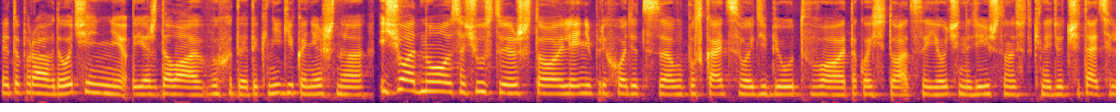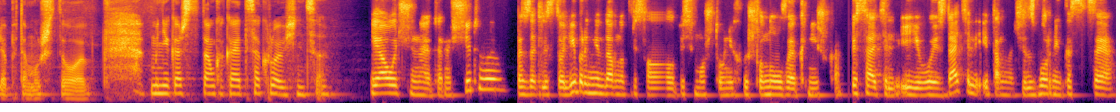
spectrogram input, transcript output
Это правда. Очень я ждала выхода этой книги, конечно. Еще одно сочувствие, что Лене приходится выпускать свой дебют в такой ситуации. Я очень надеюсь, что она все-таки найдет читателя, потому что, мне кажется, там какая-то сокровищница. Я очень на это рассчитываю. Издательство «Либра» недавно прислало письмо, что у них вышла новая книжка. Писатель и его издатель, и там, значит, сборник эссе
